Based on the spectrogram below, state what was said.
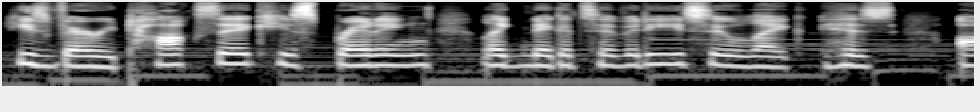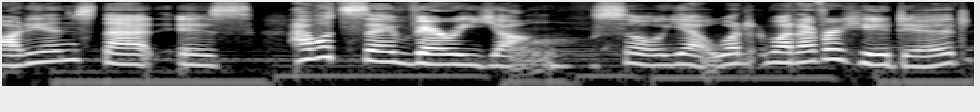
He's very toxic. He's spreading like negativity to like his audience that is I would say very young. So yeah, what, whatever he did,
